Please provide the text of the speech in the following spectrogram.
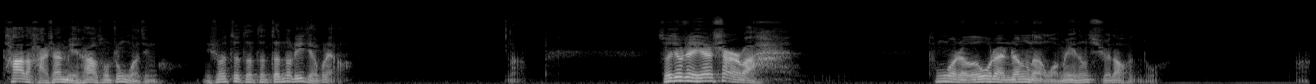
他的海产品还要从中国进口，你说这咱咱咱都理解不了。啊，所以就这些事儿吧，通过这俄乌战争呢，我们也能学到很多。啊，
